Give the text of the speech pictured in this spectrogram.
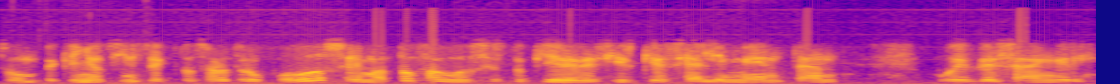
son pequeños insectos artrópodos, hematófagos, esto quiere decir que se alimentan pues de sangre.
